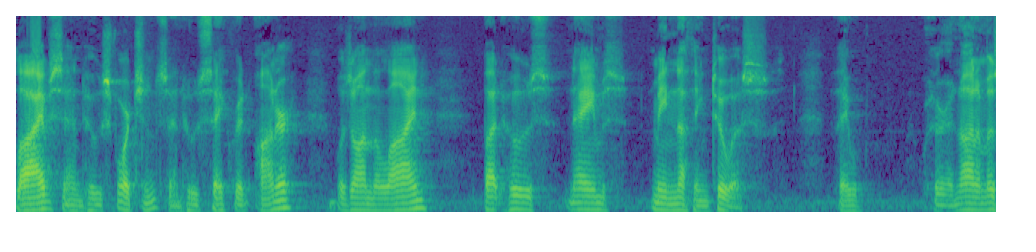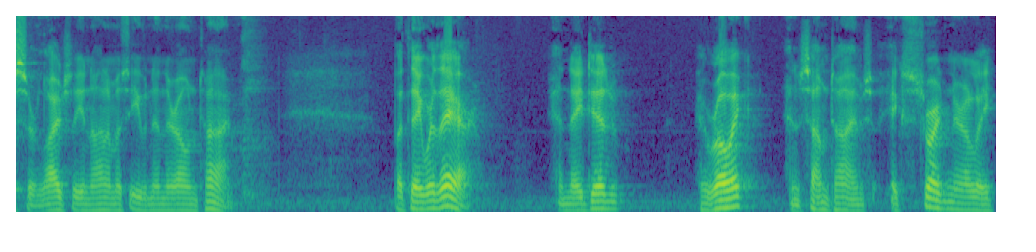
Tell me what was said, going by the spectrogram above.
lives and whose fortunes and whose sacred honor was on the line, but whose names mean nothing to us. They were anonymous or largely anonymous even in their own time. But they were there, and they did heroic and sometimes extraordinarily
